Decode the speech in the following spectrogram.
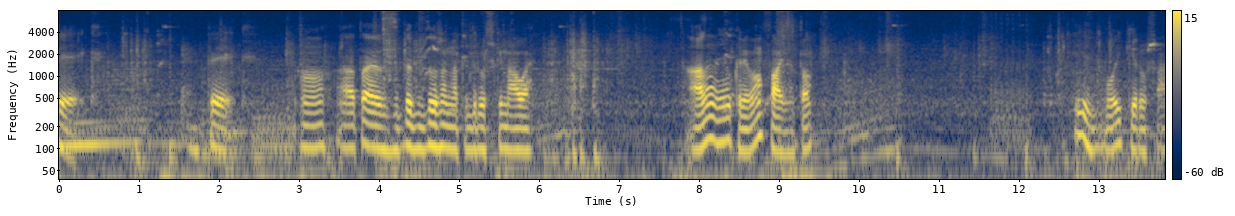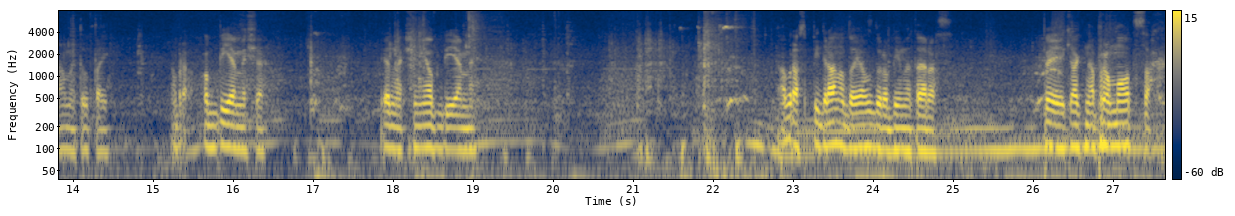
Pyk. Pyk. O, a to jest zbyt duże na te dróżki małe. Ale nie ukrywam, fajne to. I z dwójki ruszamy tutaj. Dobra, odbijemy się. Jednak się nie odbijemy. Dobra, speedruna do jazdu robimy teraz. Pyk, jak na promocach.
